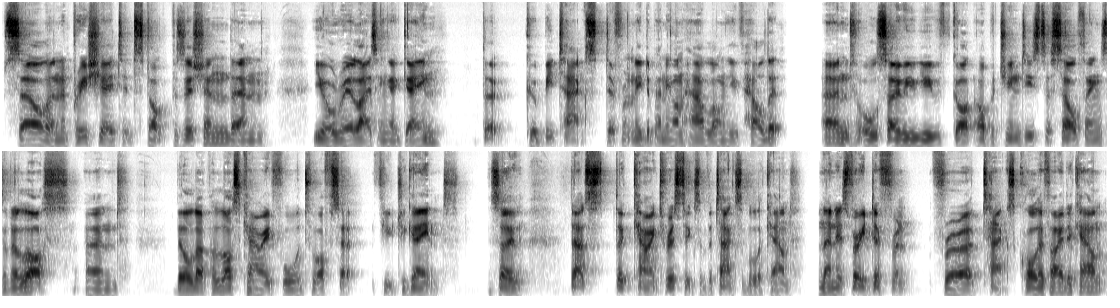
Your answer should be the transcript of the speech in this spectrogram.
sell an appreciated stock position, then you're realizing a gain that could be taxed differently depending on how long you've held it. And also, you've got opportunities to sell things at a loss and build up a loss carry forward to offset future gains. So, that's the characteristics of a taxable account. And then it's very different for a tax qualified account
